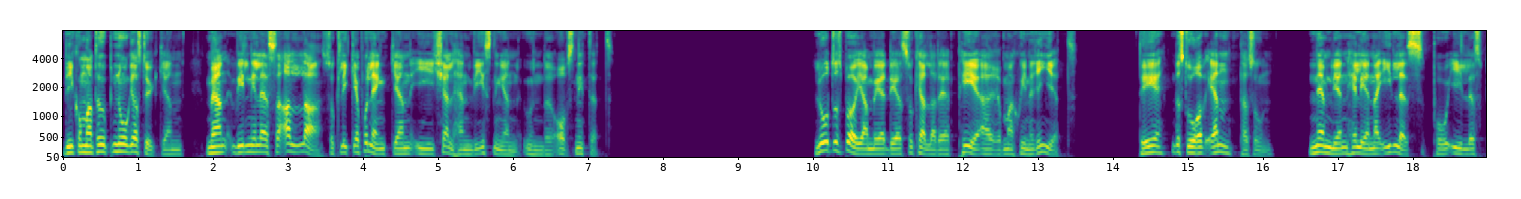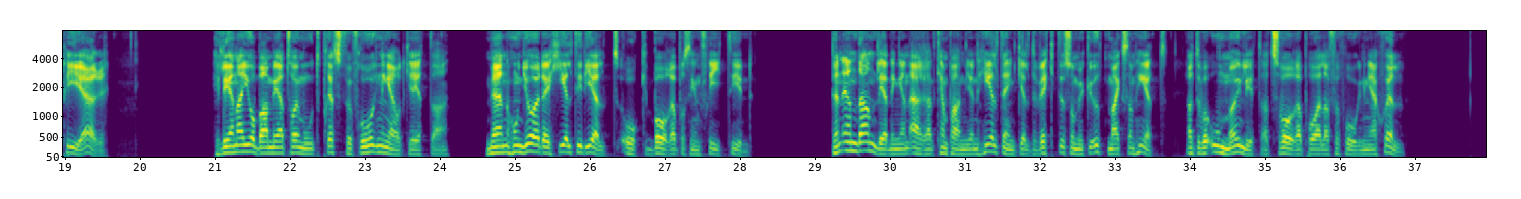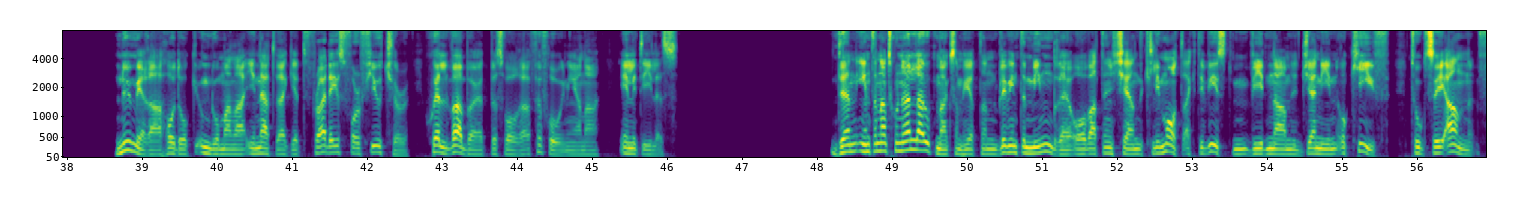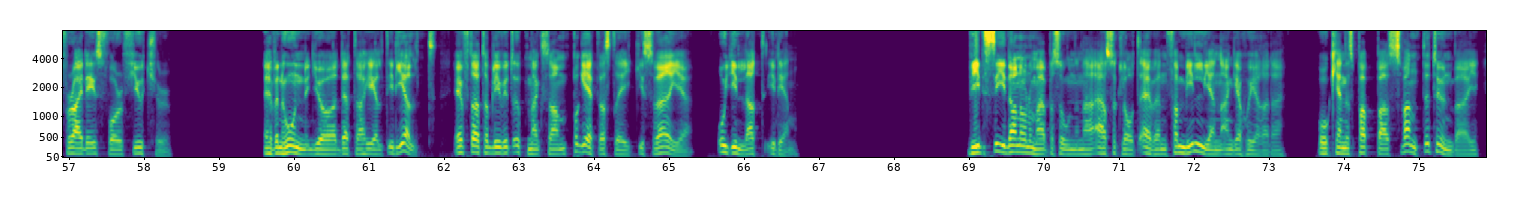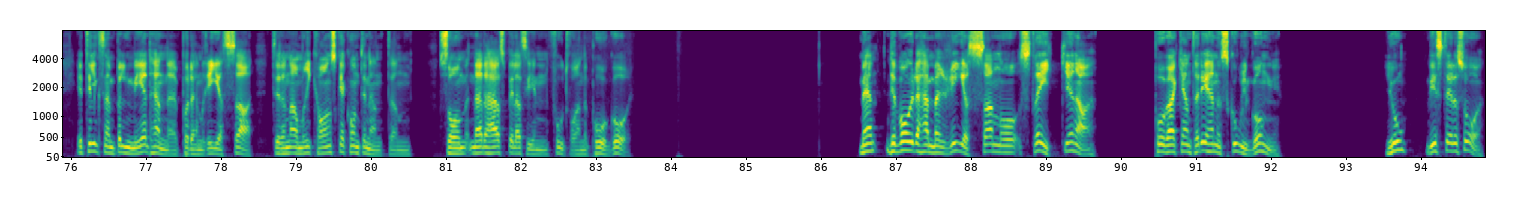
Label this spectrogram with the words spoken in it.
Vi kommer att ta upp några stycken, men vill ni läsa alla så klicka på länken i källhänvisningen under avsnittet. Låt oss börja med det så kallade PR-maskineriet. Det består av en person, nämligen Helena Illes på Illes PR Helena jobbar med att ta emot pressförfrågningar åt Greta, men hon gör det helt ideellt och bara på sin fritid. Den enda anledningen är att kampanjen helt enkelt väckte så mycket uppmärksamhet att det var omöjligt att svara på alla förfrågningar själv. Numera har dock ungdomarna i nätverket Fridays for Future själva börjat besvara förfrågningarna, enligt Iles. Den internationella uppmärksamheten blev inte mindre av att en känd klimataktivist vid namn Janine O'Keefe tog sig an Fridays for Future. Även hon gör detta helt ideellt efter att ha blivit uppmärksam på Gretas strejk i Sverige och gillat idén. Vid sidan av de här personerna är såklart även familjen engagerade och hennes pappa Svante Thunberg är till exempel med henne på den resa till den amerikanska kontinenten som när det här spelas in fortfarande pågår. Men det var ju det här med resan och strejkerna. Påverkar inte det hennes skolgång? Jo, visst är det så.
